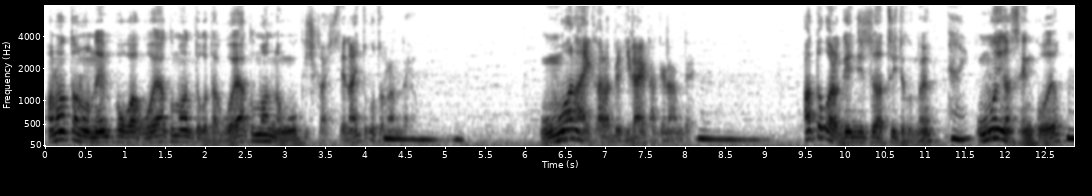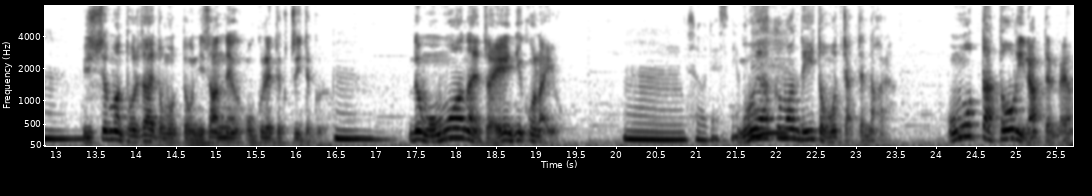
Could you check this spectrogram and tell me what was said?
あなたの年俸が500万ってことは500万の動きしかしてないってことなんだよ、思わないからできないだけなんで、後から現実はついてくるのよ、はい、思いが先行よ、うん、1000万取りたいと思っても23年遅れてくついてくる、でも思わないやつは永遠に来ないよ。うん。そうですね。500万でいいと思っちゃってんだから。思った通りになってんだよ、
